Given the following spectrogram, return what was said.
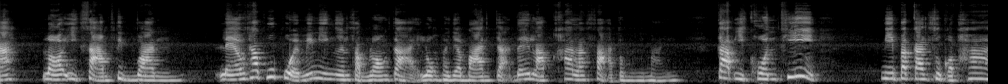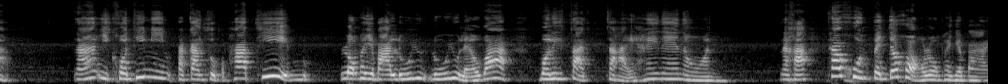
นะรออีกสามสิบวัน แล้วถ้าผู้ป่วยไม่มีเงินสำรองจ่ายโรงพยาบาลจะได้รับค่ารักษาตรงนี้ไหม กับอีกคนที่มีประกันสุขภาพ นะ อีกคนที่มีประกันสุขภาพที่โรงพยาบาลรู้รู้อยู่แล้วว่า บริษัทจ่ายให้แน่นอน นะคะ ถ้าคุณเป็นเจ้าของโรงพยาบาล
